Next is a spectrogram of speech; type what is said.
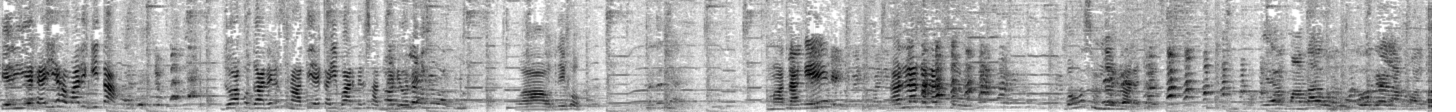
के लिए है ये हमारी गीता, जो आपको गाने में सुनाती है कई बार मेरे साथ वीडियो में। वाह देखो। माता के अलग अलग बहुत सुंदर बना रखी माता।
